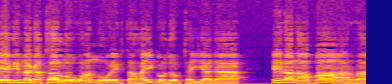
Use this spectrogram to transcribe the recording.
eedinaga taallo waa noo eg tahay godobtayada. Inana baara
